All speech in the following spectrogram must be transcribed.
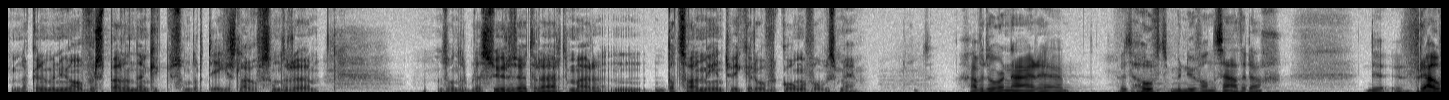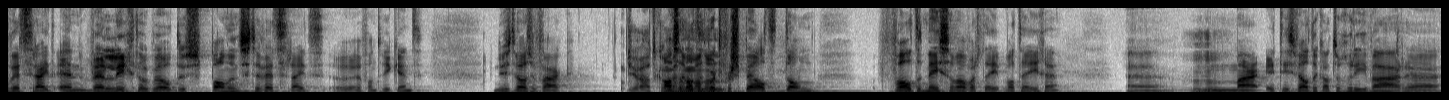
Dat kunnen we nu al voorspellen, denk ik, zonder tegenslag of zonder, uh, zonder blessures uiteraard. Maar mm, dat zal hem geen twee keer overkomen volgens mij. Gaan we door naar uh, het hoofdmenu van de zaterdag. De vrouwwedstrijd en wellicht ook wel de spannendste wedstrijd uh, van het weekend. Nu is het wel zo vaak ja, het kan Als het wordt voorspeld, dan valt het meestal wel wat, te wat tegen. Uh, mm-hmm. Maar het is wel de categorie waar uh, in ieder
